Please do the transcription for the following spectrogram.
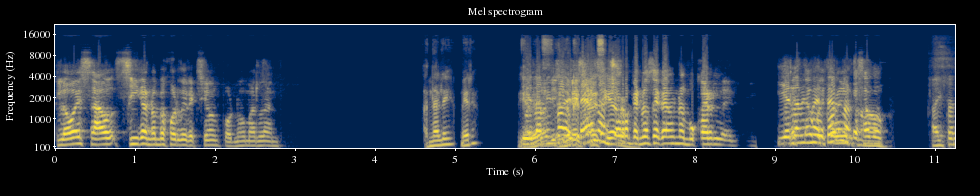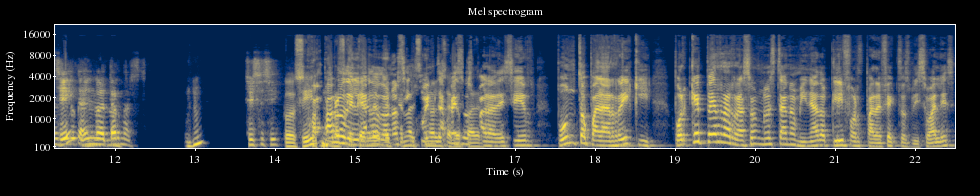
Chloe Zhao sí ganó mejor dirección por Nomadland. Ándale, mira. Y es la misma de un chorro que no se gana una mujer. eh, Y es la misma de güey, fue el año Eternals, ¿o pasado. no? Ahí están Sí, sí, mismo de ¿no? Eternals. Ujú. Sí, sí, sí. Pues sí. Juan Pablo Delgado donó Eternal sí no le 50 salió pesos padre. para decir punto para Ricky. ¿Por qué perra razón no está nominado Clifford para efectos visuales?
